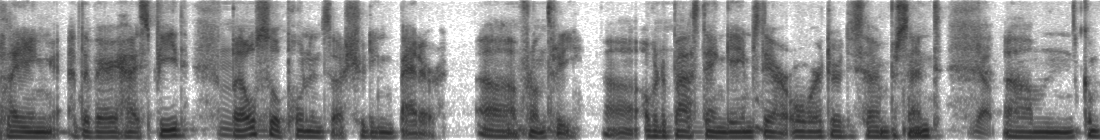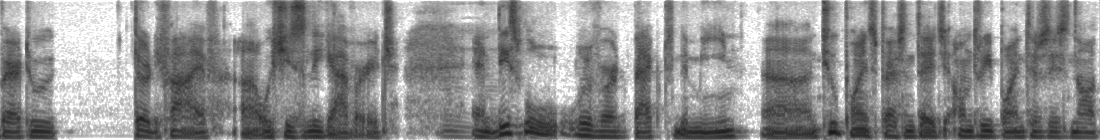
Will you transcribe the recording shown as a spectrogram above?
playing at a very high speed. But also, opponents are shooting better uh, from three. Uh, over the past ten games, they are over thirty-seven percent Yep. um, compared to 35, uh, which is league average. And this will revert back to the mean. Uh, two points percentage on three pointers is not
